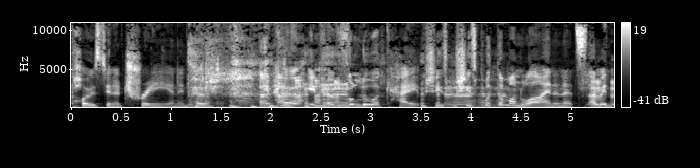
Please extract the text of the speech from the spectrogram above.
posed in a tree and in her in her in her velour cape. She's she's put them online and it's I mean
